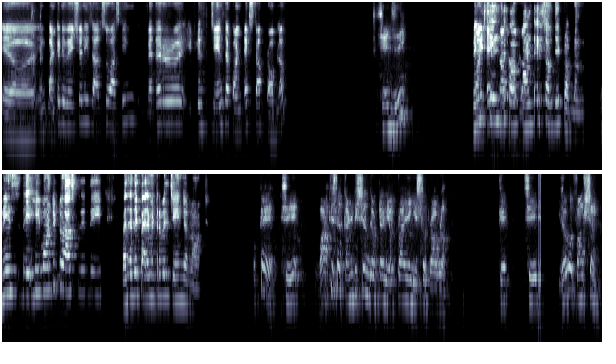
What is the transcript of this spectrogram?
uh, in continuation is also asking whether it will change the context of problem. Change the? Will it change the problem. context of the problem? Means they, he wanted to ask the, the whether the parameter will change or not. Okay, see, what is the condition that you're employing is the problem. Okay, see, you have a function,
